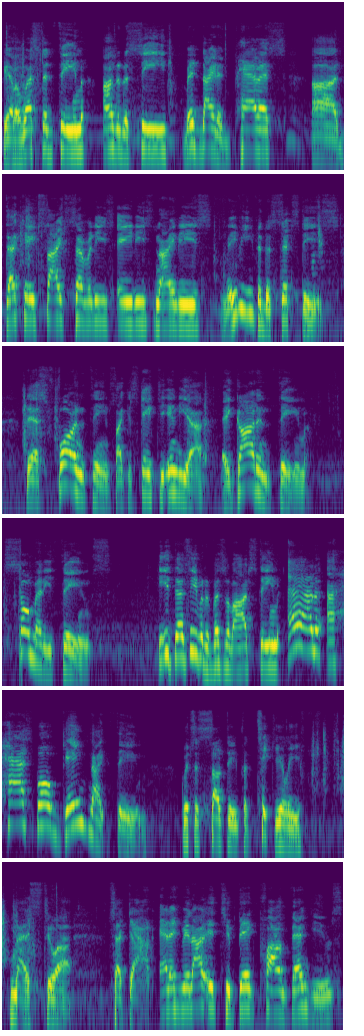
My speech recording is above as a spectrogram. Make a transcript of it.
We have a Western theme, Under the Sea, Midnight in Paris, uh, decade side 70s, 80s, 90s, maybe even the 60s. There's foreign themes like Escape to India, a garden theme, so many themes. There's even a Visible Arts theme and a Hasbro Game Night theme, which is something particularly nice to uh, check out. And if you're not into big prom venues,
